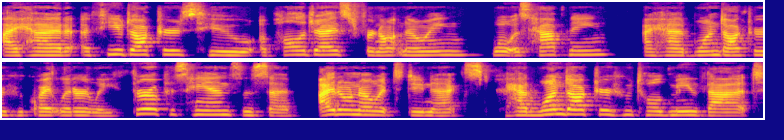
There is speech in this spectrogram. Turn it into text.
I had a few doctors who apologized for not knowing what was happening. I had one doctor who quite literally threw up his hands and said, I don't know what to do next. I had one doctor who told me that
